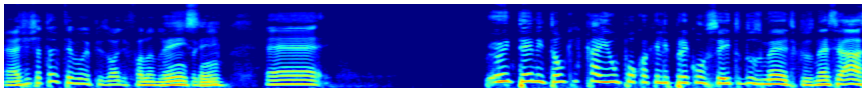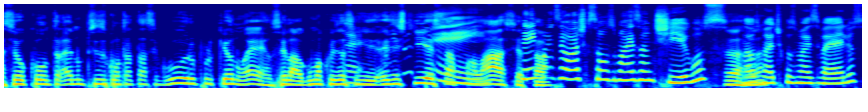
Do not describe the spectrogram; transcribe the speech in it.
É, a gente até teve um episódio falando Sim, disso sim. aqui. É, Eu entendo, então, que caiu um pouco aquele preconceito dos médicos, né? Se, ah, se eu, contra... eu não preciso contratar seguro porque eu não erro, sei lá, alguma coisa assim. Existia essa assim, falácia Tem, tal. mas eu acho que são os mais antigos, né, os médicos mais velhos.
